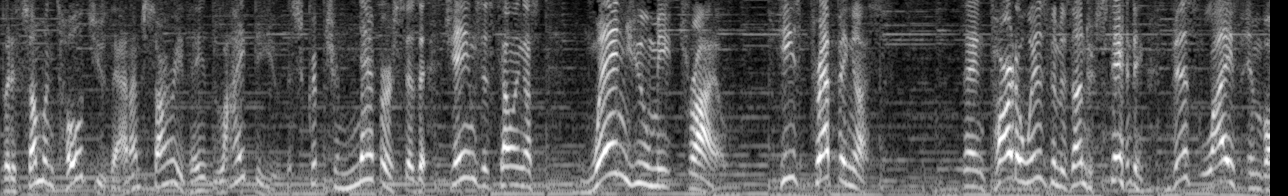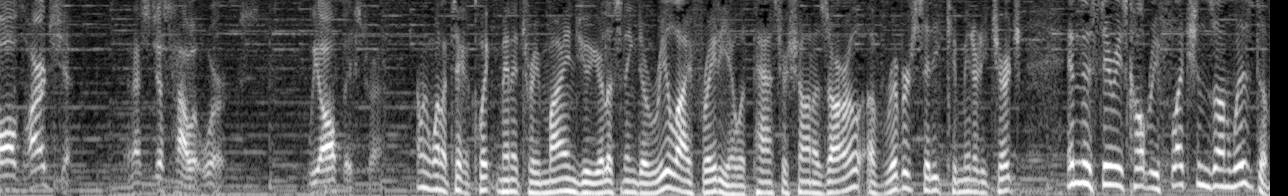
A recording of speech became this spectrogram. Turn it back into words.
But if someone told you that, I'm sorry, they lied to you. The scripture never says that. James is telling us when you meet trials, he's prepping us, saying part of wisdom is understanding this life involves hardship. And that's just how it works. We all face trials. And we want to take a quick minute to remind you you're listening to Real Life Radio with Pastor Sean Azaro of River City Community Church in this series called Reflections on Wisdom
